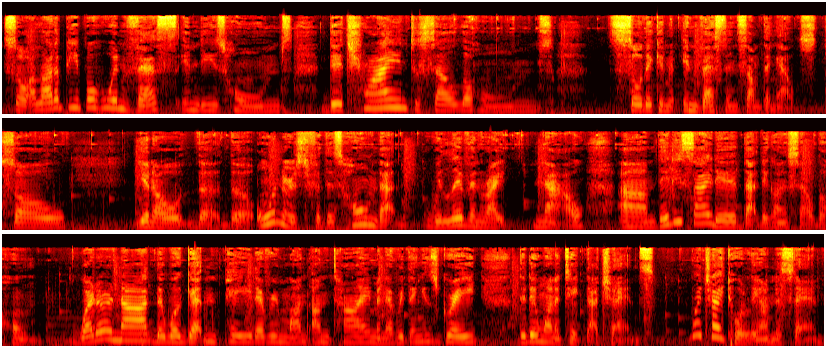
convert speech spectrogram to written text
So a lot of people who invest in these homes they're trying to sell the homes so they can invest in something else. So you know the the owners for this home that we live in right now um, they decided that they're going to sell the home whether or not they were getting paid every month on time and everything is great they didn't want to take that chance which i totally understand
